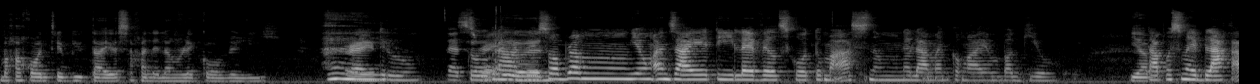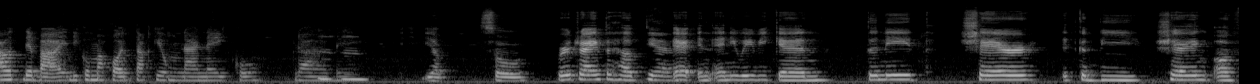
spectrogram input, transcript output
makakontribute tayo sa kanilang recovery. Right. True. That's So, right. Grabe. Sobrang yung anxiety levels ko tumaas nung nalaman ko nga yung bagyo. Yep. Tapos may blackout, 'di ba? Hindi ko makontak yung nanay ko. Grabe. Yep. So, we're trying to help Yeah. eh, in any way we can. Donate, share. It could be sharing of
